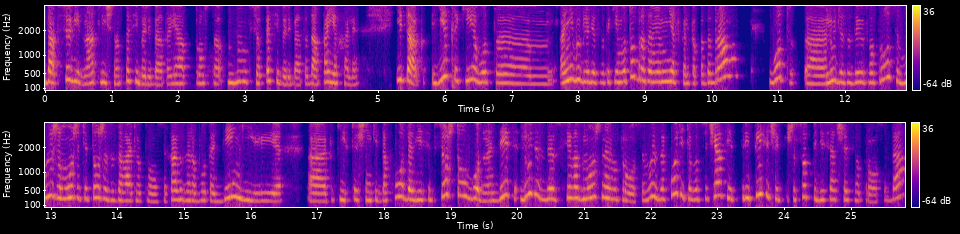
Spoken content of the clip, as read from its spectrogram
Да, все видно, отлично, спасибо, ребята, я просто, угу, все, спасибо, ребята, да, поехали. Итак, есть такие вот, э, они выглядят вот таким вот образом, я несколько подобрала. Вот э, люди задают вопросы, вы же можете тоже задавать вопросы, как заработать деньги или э, какие источники дохода, если все что угодно. Здесь люди задают все возможные вопросы. Вы заходите, вот сейчас есть 3656 вопросов, да,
